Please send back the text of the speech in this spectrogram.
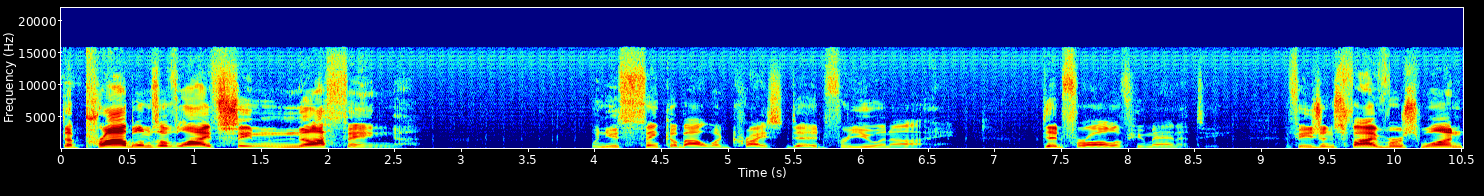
the problems of life seem nothing when you think about what Christ did for you and I, did for all of humanity. Ephesians 5, verse 1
